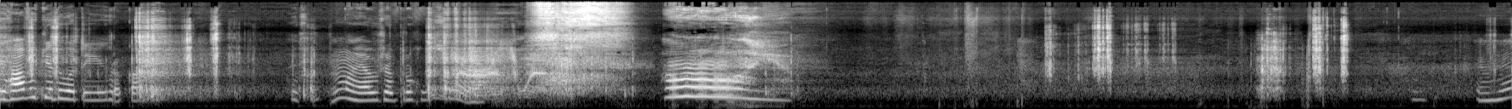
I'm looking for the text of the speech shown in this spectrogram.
Нафіга викидувати ігрока? Ну, я вже проголосувала. Ой. Угу.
